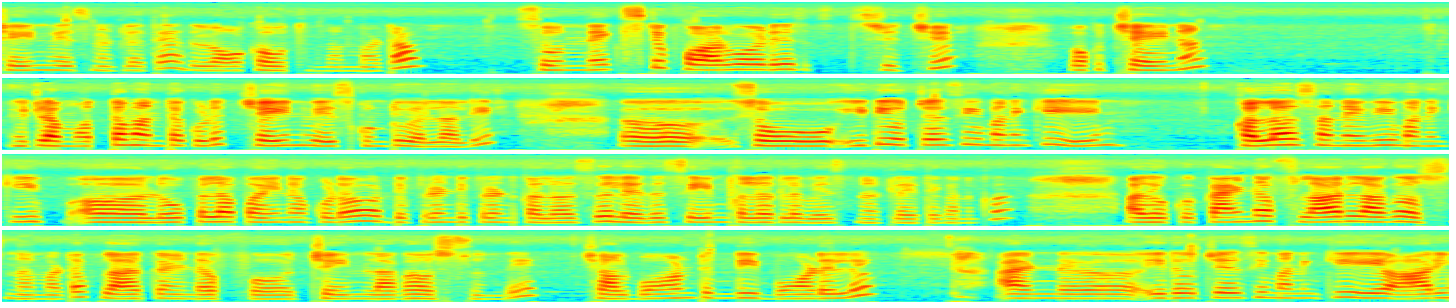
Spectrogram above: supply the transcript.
చైన్ వేసినట్లయితే అది లాక్ అవుతుంది సో నెక్స్ట్ ఫార్వర్డ్ స్టిచ్ ఒక చైన్ ఇట్లా మొత్తం అంతా కూడా చైన్ వేసుకుంటూ వెళ్ళాలి. Uh, సో ఇది వచ్చేసి మనకి కలర్స్ అనేవి మనకి లోపల పైన కూడా డిఫరెంట్ డిఫరెంట్ కలర్స్ లేదా సేమ్ కలర్లో వేసినట్లయితే కనుక అది ఒక కైండ్ ఆఫ్ ఫ్లవర్ లాగా వస్తుంది అనమాట ఫ్లవర్ కైండ్ ఆఫ్ చైన్ లాగా వస్తుంది. చాలా బాగుంటుంది ఈ మోడల్. అండ్ ఇది వచ్చేసి మనకి ఆరి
